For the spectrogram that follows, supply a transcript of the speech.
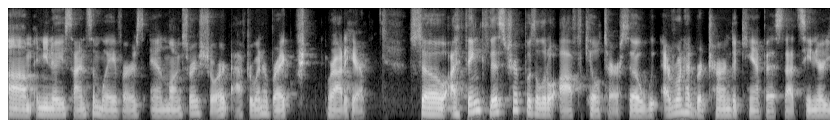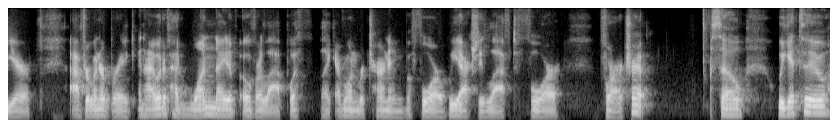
Um, and, you know, you sign some waivers. And long story short, after winter break, we're out of here. So, I think this trip was a little off kilter. So, we, everyone had returned to campus that senior year after winter break. And I would have had one night of overlap with like everyone returning before we actually left for for our trip. So, we get to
